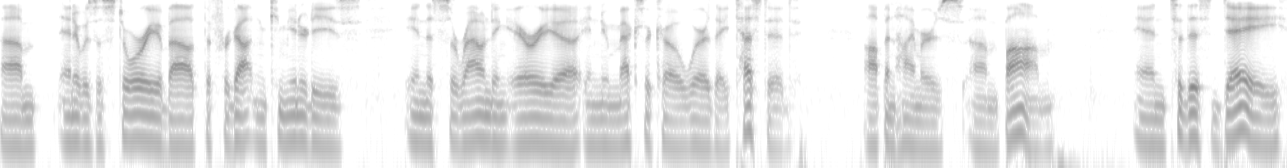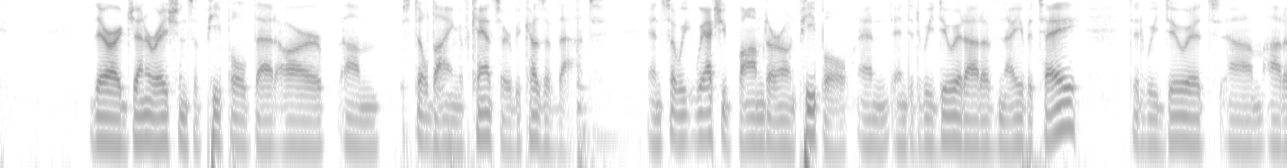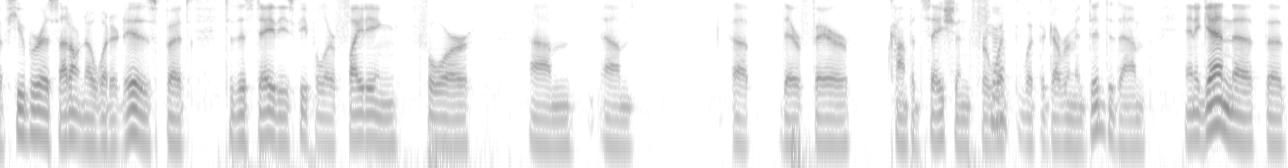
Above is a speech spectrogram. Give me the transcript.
Um, and it was a story about the forgotten communities in the surrounding area in New Mexico where they tested Oppenheimer's um, bomb. And to this day, there are generations of people that are um, still dying of cancer because of that. And so we, we actually bombed our own people. And, and did we do it out of naivete? Did we do it um, out of hubris? I don't know what it is, but to this day, these people are fighting for um, um, uh, their fair compensation for sure. what, what the government did to them. And again, the the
